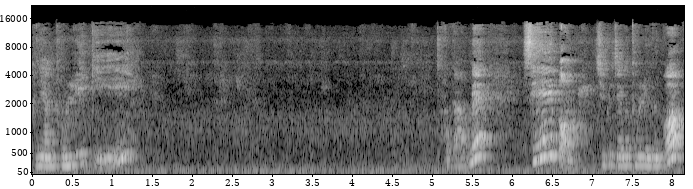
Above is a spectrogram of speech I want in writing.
그냥 돌리기. 그 다음에 세 번 지그재그 돌리는 거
